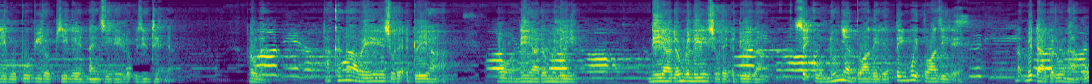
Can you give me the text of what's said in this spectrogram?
ရေးကိုပို့ပြီးတော့ပြည်လေနိုင်စေတယ်လို့ဦးဇင်းထင်တယ်ဟုတ်လားဒါခဏပဲဆိုတဲ့အတွေးဟာဟောနေရတုံးကလေး နေရတုံးကလေးဆိုတဲ့အတွေးကစိတ်ကိုနူးညံ့သွားစေတယ်တိမ်မွေ့သွားစေတယ်နောက်မေတ္တာကရုဏာကို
